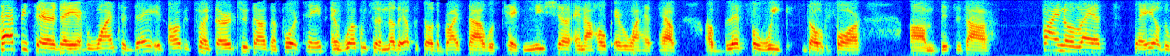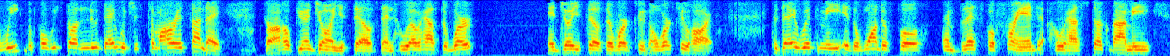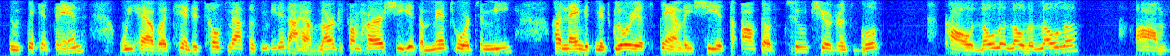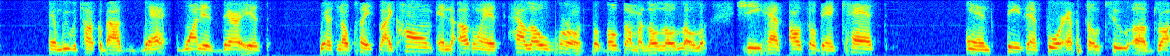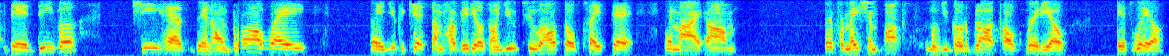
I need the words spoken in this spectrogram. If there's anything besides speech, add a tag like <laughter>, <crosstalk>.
Happy Saturday, everyone. Today is August 23rd, 2014, and welcome to another episode of The Bright Side with Technisha, and I hope everyone has had a blissful week so far. Um, this is our final last day of the week before we start a new day, which is tomorrow is Sunday. So I hope you're enjoying yourselves, and whoever has to work, enjoy yourselves at work too. Don't work too hard. Today with me is a wonderful and blissful friend who has stuck by me through thick and thin. We have attended Toastmasters meeting. I have learned from her. She is a mentor to me. Her name is Miss Gloria Stanley. She is the author of two children's books called Lola, Lola, Lola. Um, and we would talk about that. One is There is There's No Place Like Home, and the other one is Hello World. But both of them are Lola, Lola. She has also been cast in season four, episode two of Drop Dead Diva. She has been on Broadway, and you could catch some of her videos on YouTube. I also placed that in my um, information box when you go to Blog Talk Radio as well.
